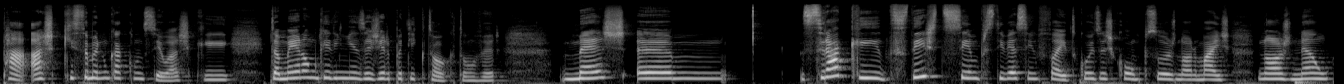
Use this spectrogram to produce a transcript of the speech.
Pá, acho que isso também nunca aconteceu, acho que também era um bocadinho exagero para TikTok, estão a ver? Mas, hum, será que desde sempre se tivessem feito coisas com pessoas normais, nós não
